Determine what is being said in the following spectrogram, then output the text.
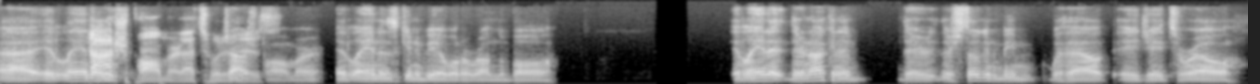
uh, Atlanta. Josh Palmer. That's what it Josh is. Palmer. Atlanta's going to be able to run the ball. Atlanta, they're not going to. They're they're still going to be without AJ Terrell,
